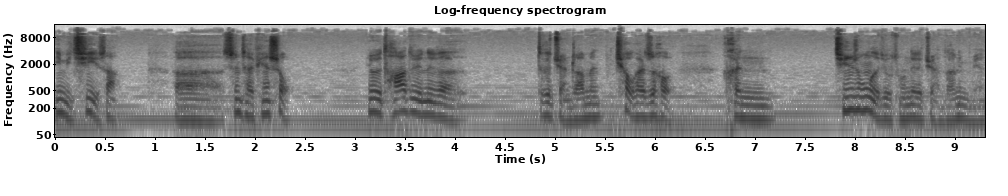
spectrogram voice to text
一米七以上，呃，身材偏瘦，因为他对那个这个卷闸门撬开之后，很轻松的就从那个卷闸里面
